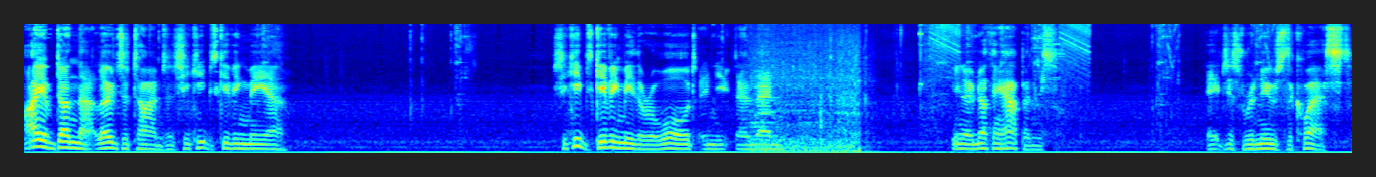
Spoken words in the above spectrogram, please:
I have done that loads of times and she keeps giving me a she keeps giving me the reward and you and then you know nothing happens. It just renews the quest.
